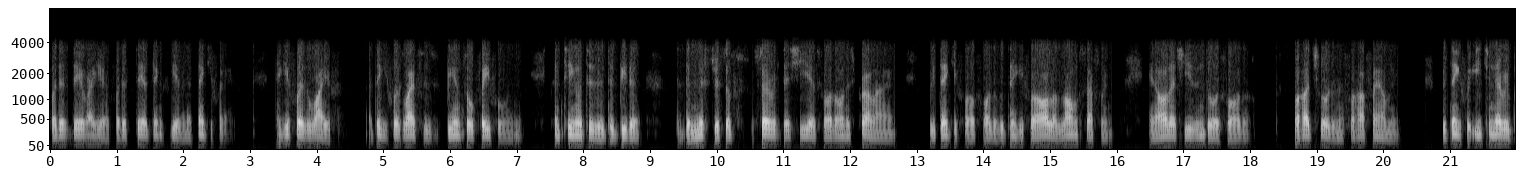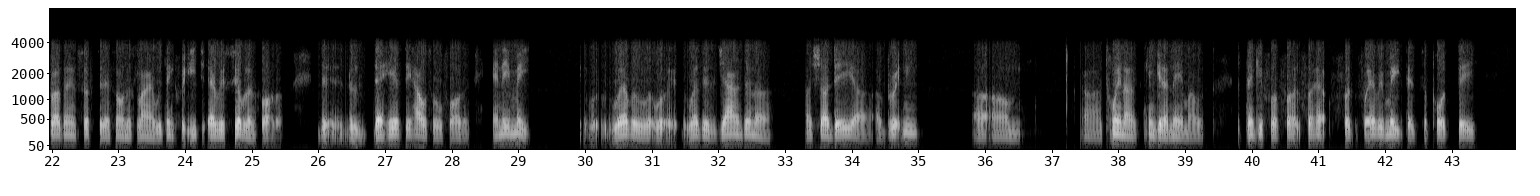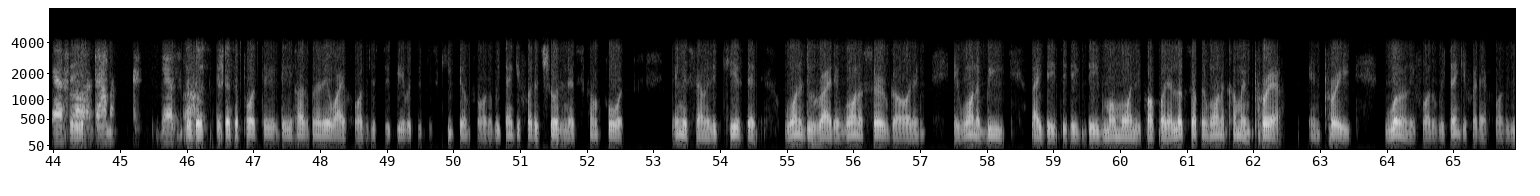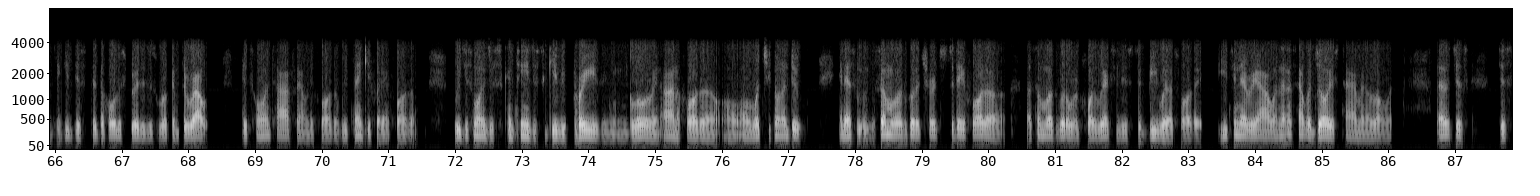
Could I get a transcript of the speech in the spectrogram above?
for this day right here, for this day of Thanksgiving. I thank you for that. Thank you for his wife. I thank you for his wife who's being so faithful and continuing to, to be the, the mistress of service that she is, Father, on this prayer line. We thank you for her, Father. We thank you for all the long suffering and all that she's endured, Father, for her children and for her family. We thank you for each and every brother and sister that's on this line. We thank you for each every sibling, Father, that, that heads their household, Father, and they mate. Whether whether it's Jonathan or, or Sade or, or Brittany, um, uh, twin, I can't get her name out. Thank you for for for help, for for every mate that supports the yes, they, Lord, Dominic. Yes, Lord. They, uh, they support their, their husband or their wife, Father, just to be able to just keep them, Father. We thank you for the children that's come forward in this family, the kids that want to do right and want to serve God and they want to be like the they, they mama and the papa that looks up and want to come in prayer and pray willingly, Father. We thank you for that, Father. We thank you just that the Holy Spirit is just working throughout its whole entire family, Father. We thank you for that, Father. We just want to just continue just to give you praise and glory and honor, Father, on, on what you're going to do. And as we, some of us go to church today, Father, or some of us go to work, Father, we actually just to be with us, Father, each and every hour. And let us have a joyous time in the Lord. Let us just just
